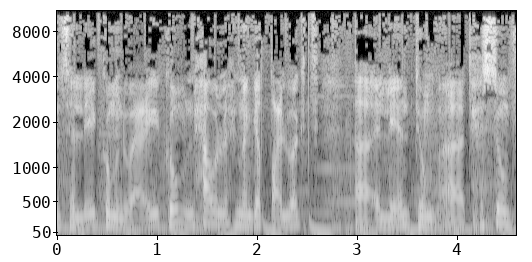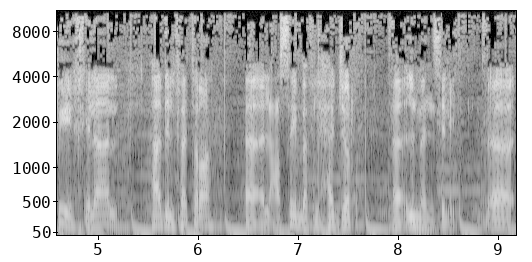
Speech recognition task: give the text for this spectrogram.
نسليكم ونوعيكم. نحاول إحنا نقطع الوقت اللي أنتم آه، تحسون فيه خلال هذه الفترة آه، العصيبة في الحجر آه، المنزلي. آه،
